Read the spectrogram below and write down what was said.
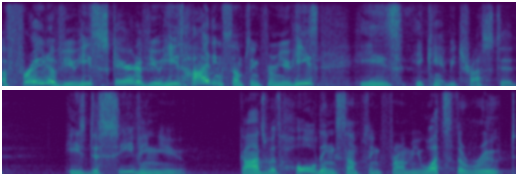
afraid of you. He's scared of you. He's hiding something from you. He's, he's, he can't be trusted. He's deceiving you. God's withholding something from you. What's the root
